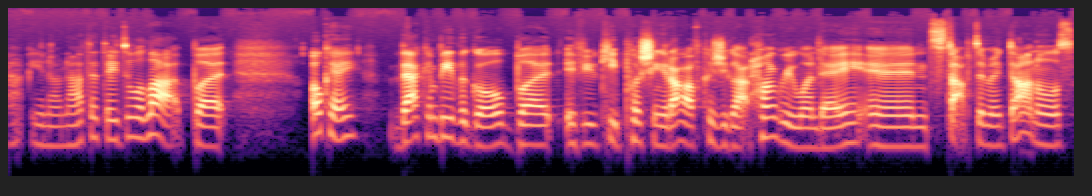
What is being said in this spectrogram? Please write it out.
Not, you know, not that they do a lot, but okay, that can be the goal. But if you keep pushing it off because you got hungry one day and stopped at McDonald's,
